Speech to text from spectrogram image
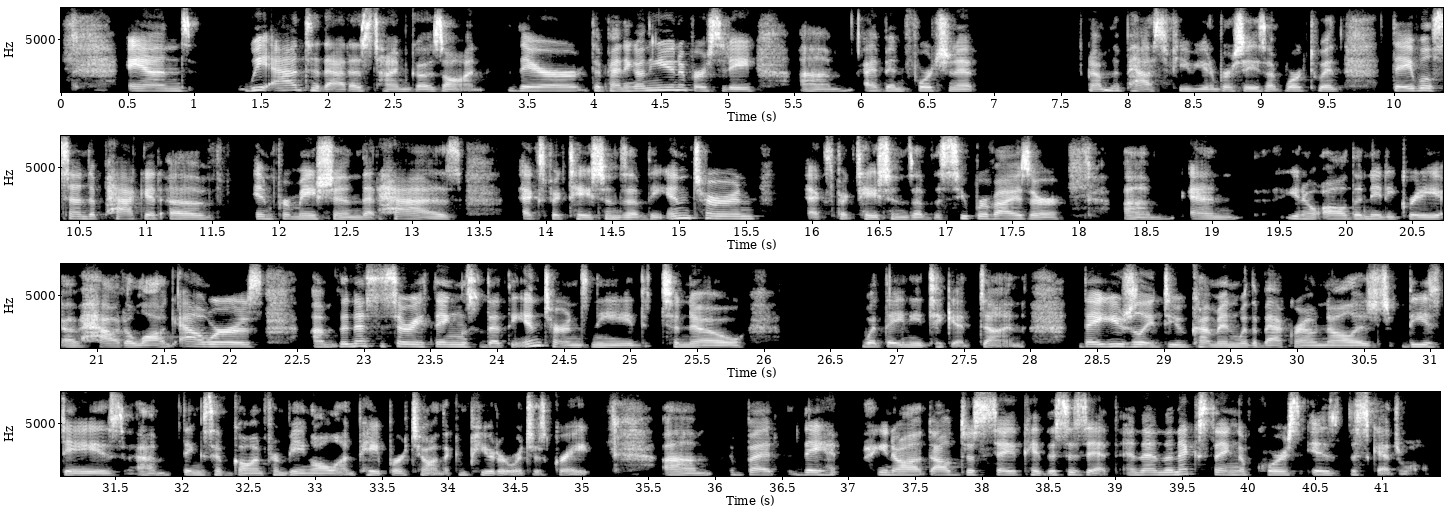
and we add to that as time goes on. There, depending on the university, um, I've been fortunate. Um, the past few universities I've worked with, they will send a packet of information that has expectations of the intern, expectations of the supervisor, um, and you know all the nitty gritty of how to log hours um, the necessary things that the interns need to know what they need to get done. They usually do come in with a background knowledge. These days, um, things have gone from being all on paper to on the computer, which is great. Um, but they, you know, I'll, I'll, just say, okay, this is it. And then the next thing, of course, is the schedule.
